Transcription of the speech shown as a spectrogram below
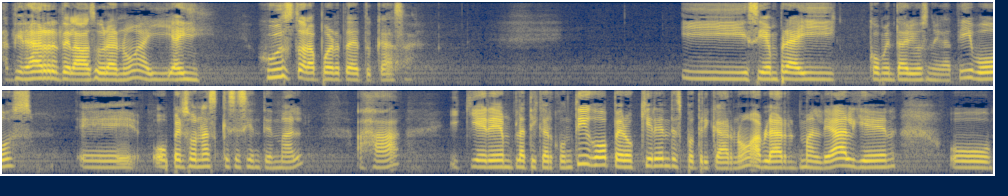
a tirarte la basura, ¿no? Ahí, ahí, justo a la puerta de tu casa. Y siempre hay comentarios negativos eh, o personas que se sienten mal, ajá, y quieren platicar contigo, pero quieren despotricar, ¿no? Hablar mal de alguien o,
